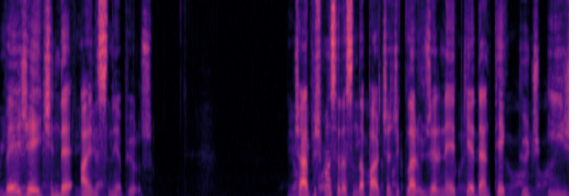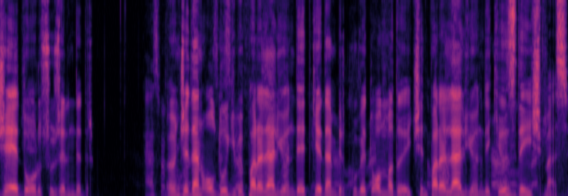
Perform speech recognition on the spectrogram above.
VJ için de aynısını yapıyoruz. Çarpışma sırasında parçacıklar üzerine etki eden tek güç IJ doğrusu üzerindedir. Önceden olduğu gibi paralel yönde etki eden bir kuvvet olmadığı için paralel yöndeki hız değişmez.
